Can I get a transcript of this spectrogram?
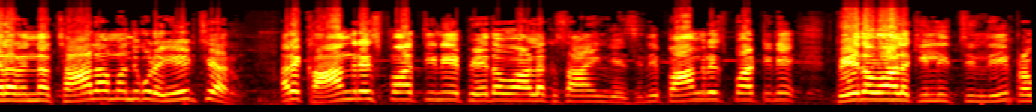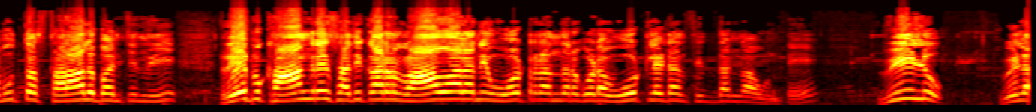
ఇలా నిన్న చాలామంది కూడా ఏడ్చారు. అరే కాంగ్రెస్ పార్టీనే పేదవాళ్ళకు సాయం చేసింది కాంగ్రెస్ పార్టీనే పేదవాళ్ళకి ఇల్లు ఇచ్చింది ప్రభుత్వ స్థలాలు పంచింది. రేపు కాంగ్రెస్ అధికారం రావాలని ఓటర్ అందరూ కూడా ఓట్లేయడానికి సిద్ధంగా ఉంటే వీళ్ళు వీళ్ళ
